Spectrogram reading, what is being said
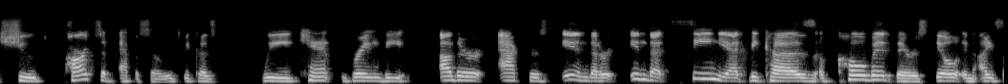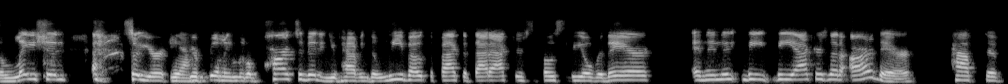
shoot parts of episodes because we can't bring the other actors in that are in that scene yet because of COVID. They're still in isolation, so you're yeah. you're filming little parts of it, and you're having to leave out the fact that that actor is supposed to be over there, and then the, the the actors that are there have to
